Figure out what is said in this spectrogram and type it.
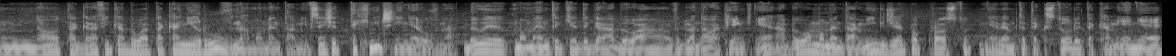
no ta grafika była taka nierówna momentami, w sensie technicznie nierówna. Były momenty, kiedy gra była, wyglądała pięknie, a było momentami, gdzie po prostu, nie wiem, te tekstury, te kamienie,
